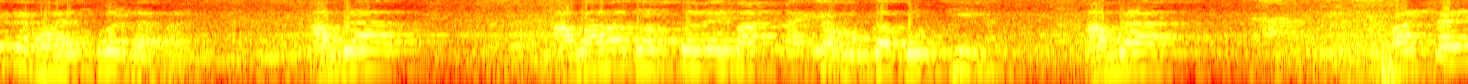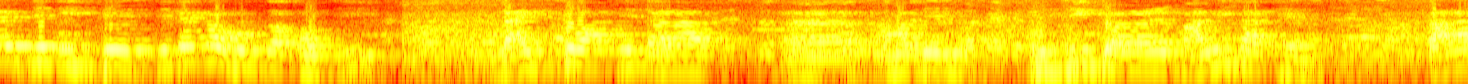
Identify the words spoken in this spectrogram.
একটা ভয়ঙ্কর ব্যাপার। আমরা আবহাওয়া দপ্তরের বার্তাকে অবজ্ঞা করছি, আমরা সরকারের যে নির্দেশ সেটাকে অবজ্ঞা করছি। দায়িত্ব আছে যারা আমাদের ফিশিং ট্রলারের মালিক আছেন, তারা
